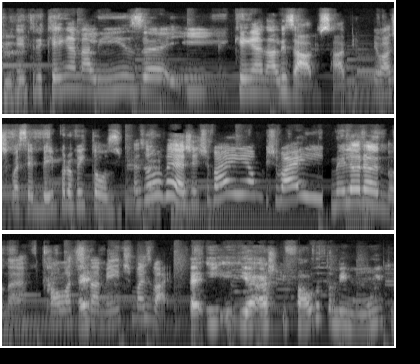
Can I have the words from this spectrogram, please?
entre quem analisa e quem é analisado, sabe? Eu acho que vai ser bem proveitoso. Mas vamos ver, a gente vai, a gente vai melhorando, né? Paulatinamente, mas vai. É, e, e acho que falta também muito,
